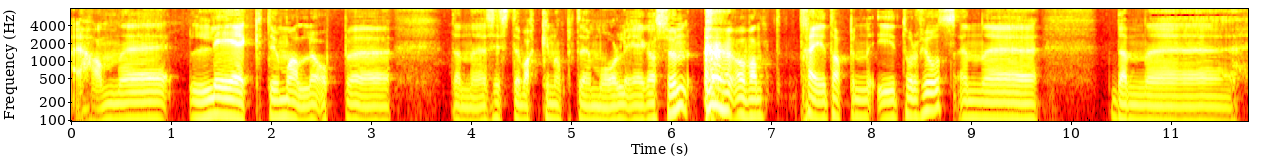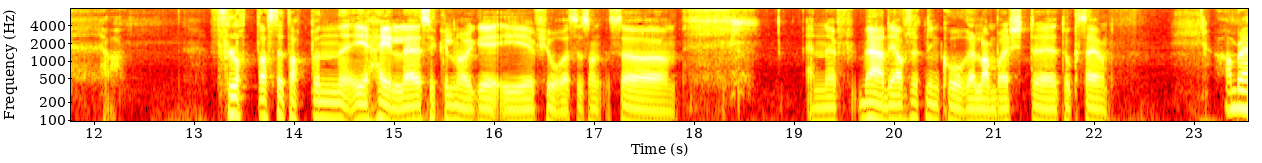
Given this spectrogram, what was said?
Nei, han lekte jo med alle opp den siste bakken opp til mål i Egersund. og vant tredje etappen i Tour de Fjords. En, eh, den eh, ja, flotteste etappen i hele Sykkel-Norge i fjorårets sesong. Så en verdig avslutning hvor Lambrecht eh, tok seieren. Han ble,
